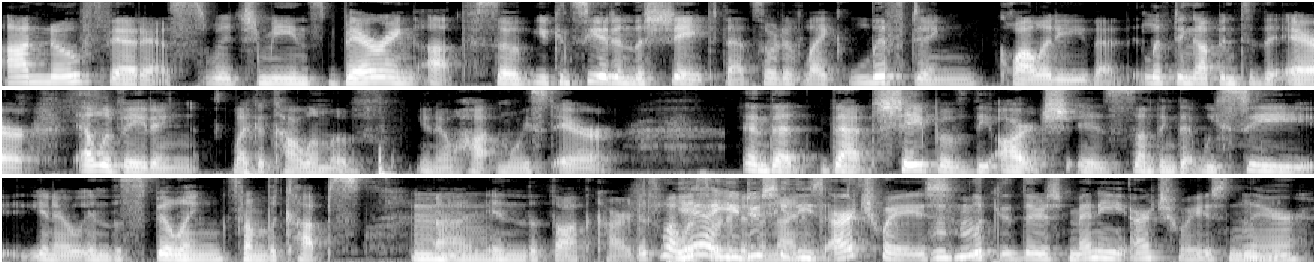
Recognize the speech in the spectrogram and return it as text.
anopheres, which means bearing up. So you can see it in the shape, that sort of like lifting quality, that lifting up into the air, elevating like a column of, you know, hot, moist air. And that, that shape of the arch is something that we see, you know, in the spilling from the cups. Uh, in the Thoth card, as well Mm. yeah, sort of you do the see these archways. Mm-hmm. Look, there's many archways in there.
